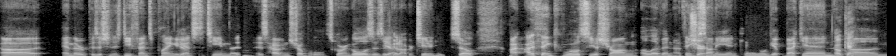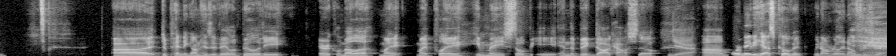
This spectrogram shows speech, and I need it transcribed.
uh, and their position is defense, playing Yep. against a team that is having trouble scoring goals is a Yeah. good opportunity. So I, I think we'll see a strong eleven. I think Sure. Sonny and Kane will get back in. Okay. Um, uh, depending on his availability, Eric Lamela might might play. He Mhm. may still be in the big doghouse though, Yeah. um, or maybe he has COVID. We don't really know for sure. yeah,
